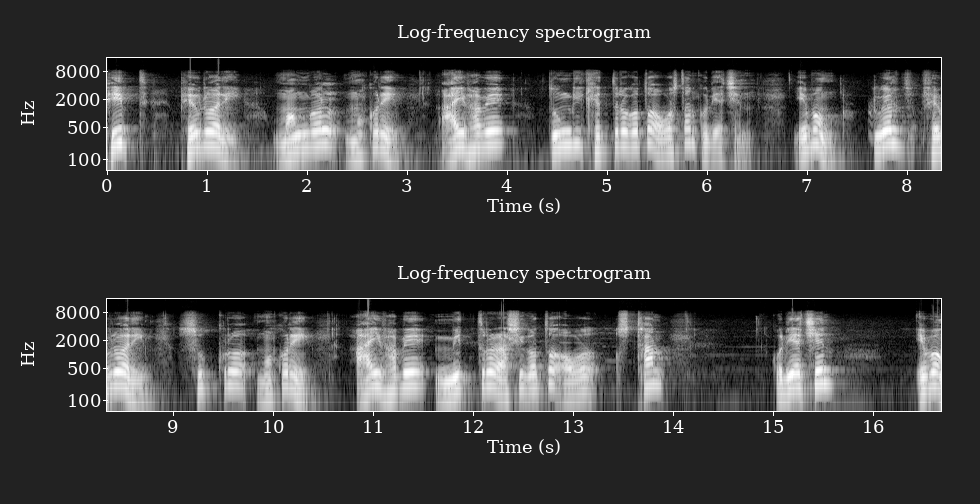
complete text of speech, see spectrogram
ফিফথ ফেব্রুয়ারি, মঙ্গল মকরে আয়ভাবে তুঙ্গি ক্ষেত্রগত অবস্থান করিয়াছেন এবং টুয়েলভ ফেব্রুয়ারি, শুক্র মকরে আইভাবে মিত্র রাশিগত অবস্থান করিয়াছেন এবং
